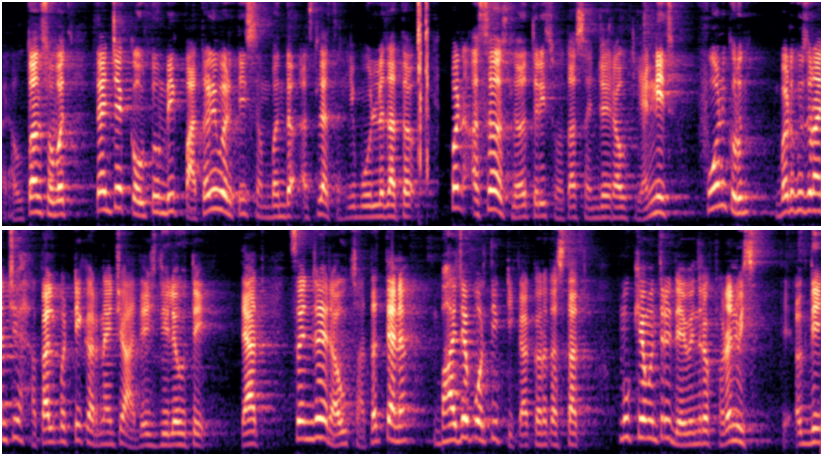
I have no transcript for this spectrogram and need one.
राऊतांसोबत त्यांचे कौटुंबिक पातळीवरती संबंध असल्याचंही बोललं जातं. पण असं असलं तरी स्वतः संजय राऊत यांनीच फोन करून बडगुजरांची हकालपट्टी करण्याचे आदेश दिले होते. त्यात संजय राऊत सातत्यानं भाजपवरती टीका करत असतात. मुख्यमंत्री देवेंद्र फडणवीस ते अगदी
